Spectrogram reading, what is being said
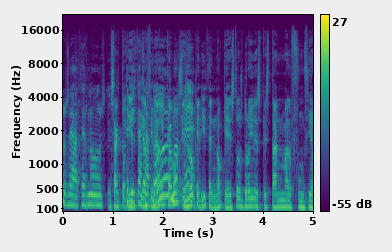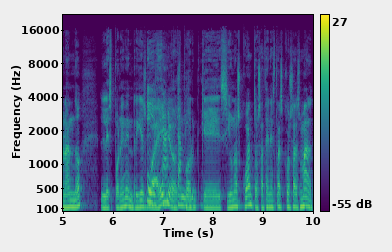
o sea, hacernos. Exacto, y, al final al cabo es lo que dicen, ¿no? Que estos droides que están mal funcionando les ponen en riesgo a ellos, porque si unos cuantos hacen estas cosas mal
